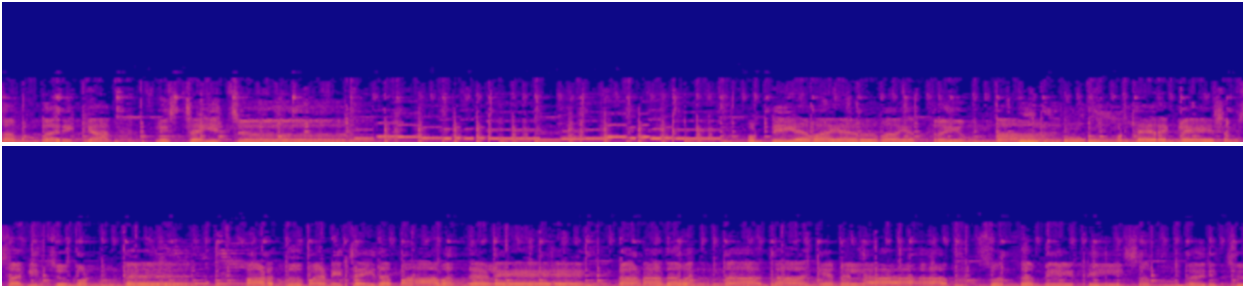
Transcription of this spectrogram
സംഭരിക്കാൻ നിശ്ചയിച്ചു. പൊട്ടിയ വയറുമായത്രയും നാൾ ഒട്ടേറെ ക്ലേശം സഹിച്ചുകൊണ്ട് പാടത്തു പണി ചെയ്ത പാവങ്ങളെ കാണാതെ വന്ന ധാന്യമെല്ലാം സ്വന്തം വീട്ടിൽ സംഭരിച്ചു.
